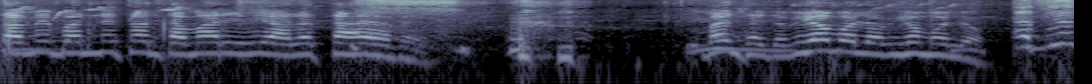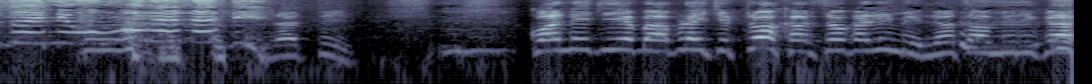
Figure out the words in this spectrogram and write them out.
તમે બંને તો તમારી એવી હાલત થાય હવે. બંધ થઈ જાવ વિહો મળ્યો વિહો મળ્યો હજુ તો એની ઉંમર નથી. નથી. કોને જે બાપડે કેટલો ખર્ચો કરી મેલ્યો તો અમેરિકા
